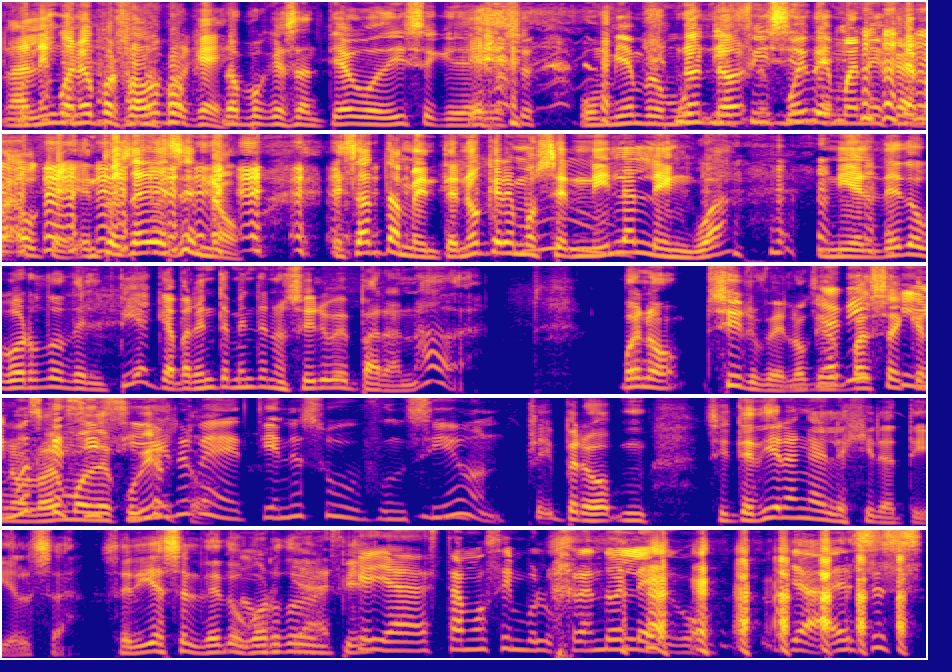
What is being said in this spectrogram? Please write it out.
La lengua no, por favor, ¿por qué? No, porque Santiago dice que es un miembro muy difícil de manejar. ok, entonces ese no. Exactamente, no queremos ser ni la lengua ni el dedo gordo del pie, que aparentemente no sirve para nada. Bueno, sirve, lo que pasa es que no lo hemos descubierto. Sirve, tiene su función. Sí, pero mm, si te dieran a elegir a ti, Elsa, ¿serías el dedo gordo del pie? Es que ya estamos involucrando el ego. ya, ese es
